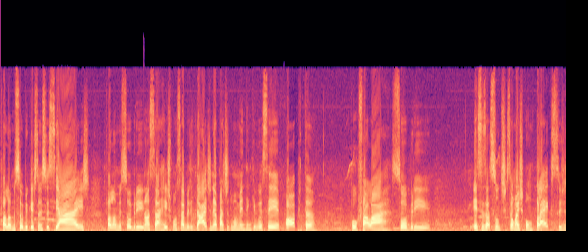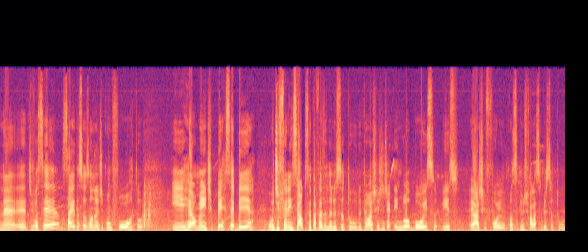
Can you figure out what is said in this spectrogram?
falamos sobre questões sociais, falamos sobre nossa responsabilidade, né, a partir do momento em que você opta por falar sobre esses assuntos que são mais complexos, né, é de você sair da sua zona de conforto e realmente perceber o diferencial que você está fazendo nisso tudo. Então acho que a gente englobou isso, isso. Eu acho que foi, conseguimos falar sobre isso tudo.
